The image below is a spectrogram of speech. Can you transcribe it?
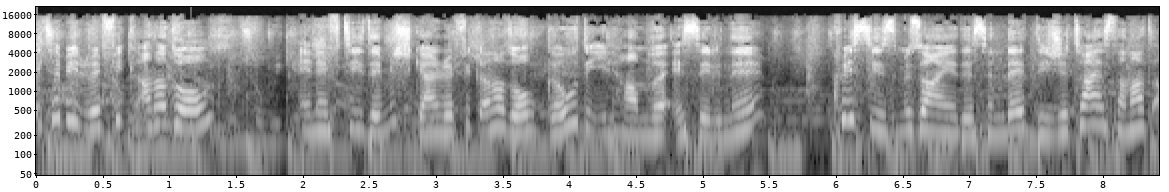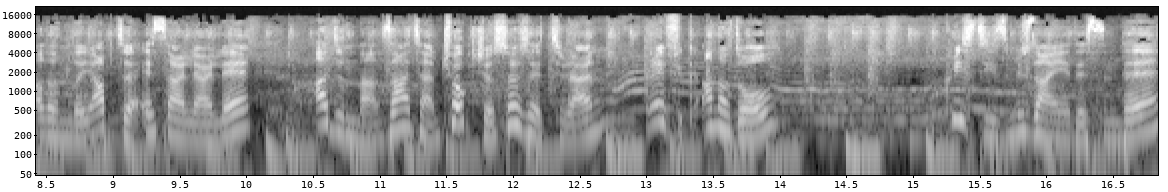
E tabi Refik Anadol NFT demişken Refik Anadol Gaudi ilhamlı eserini Christie's müzayedesinde dijital sanat alanında yaptığı eserlerle adından zaten çokça söz ettiren Refik Anadol Christie's müzayedesinde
